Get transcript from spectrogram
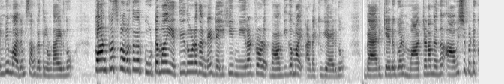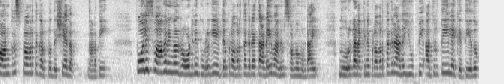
എം പിമാരും സംഘത്തിലുണ്ടായിരുന്നു. കോൺഗ്രസ് പ്രവർത്തകർ കൂട്ടമായി എത്തിയതോടെ തന്നെ ഡൽഹി മീററ്റ് റോഡ് ഭാഗികമായി അടയ്ക്കുകയായിരുന്നു. ബാരിക്കേഡുകൾ മാറ്റണമെന്ന് ആവശ്യപ്പെട്ട് കോൺഗ്രസ് പ്രവർത്തകർ പ്രതിഷേധം നടത്തി. പോലീസ് വാഹനങ്ങൾ റോഡിന് കുറുകെയിട്ട് പ്രവർത്തകരെ തടയുവാനും ശ്രമമുണ്ടായി. നൂറുകണക്കിന് പ്രവർത്തകരാണ് യു പി അതിർത്തിയിലേക്ക് എത്തിയതും.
